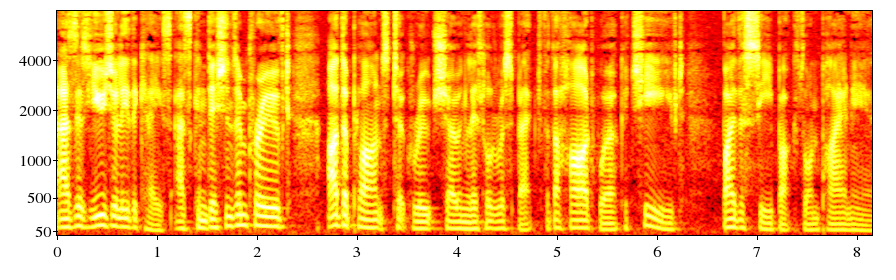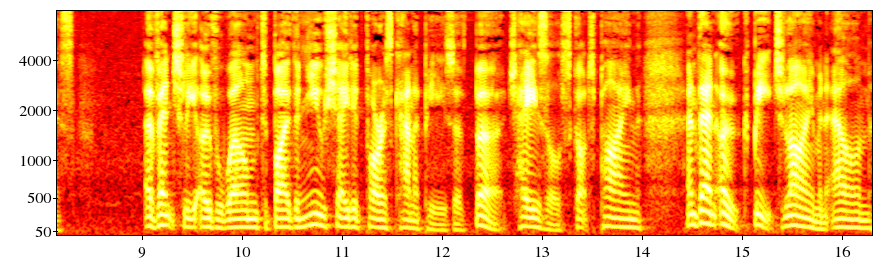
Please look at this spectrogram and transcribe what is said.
as is usually the case, as conditions improved, other plants took root showing little respect for the hard work achieved by the sea buckthorn pioneers. Eventually overwhelmed by the new shaded forest canopies of birch, hazel, Scots pine, and then oak, beech, lime, and elm,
